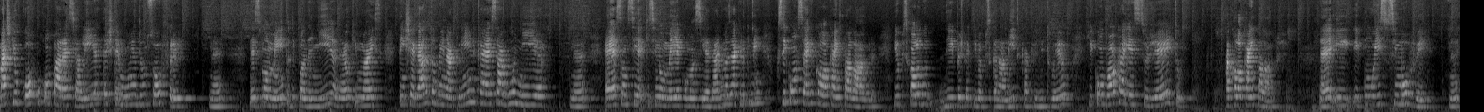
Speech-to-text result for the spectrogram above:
mas que o corpo comparece ali é testemunha de um sofrer, né? Nesse momento de pandemia, né? O que mais tem chegado também na clínica é essa agonia, né? É essa ansiedade que se nomeia como ansiedade, mas é aquilo que nem se consegue colocar em palavra. E o psicólogo de perspectiva psicanalítica, acredito eu, que convoca aí esse sujeito a colocar em palavras, né? E, e com isso se mover, né?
